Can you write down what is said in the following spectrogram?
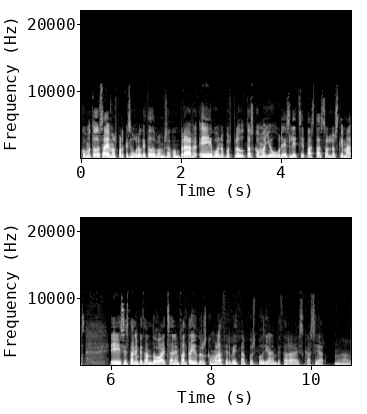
como todos sabemos, porque seguro que todos vamos a comprar, eh, bueno, pues productos como yogures, leche, pasta son los que más eh, se están empezando a echar en falta y otros como la cerveza, pues podrían empezar a escasear. Ah,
